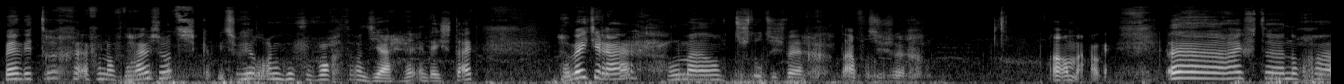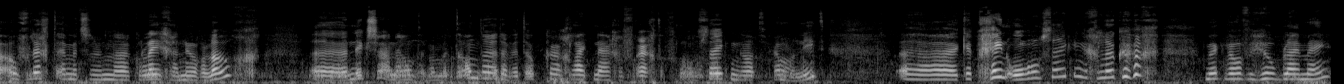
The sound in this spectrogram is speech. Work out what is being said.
Ik ben weer terug uh, vanaf de huisarts. Ik heb niet zo heel lang hoeven wachten, want ja, in deze tijd. Een beetje raar. Allemaal stoeltjes weg, tafeltjes weg. Allemaal, oké. Uh, hij heeft uh, nog overlegd en met zijn collega neuroloog. niks aan de hand hebben met tanden. Daar werd ook gelijk naar gevraagd of ik een ontsteking had. Helemaal niet. ik heb geen oorontsteking, gelukkig. Daar ben ik wel heel blij mee.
